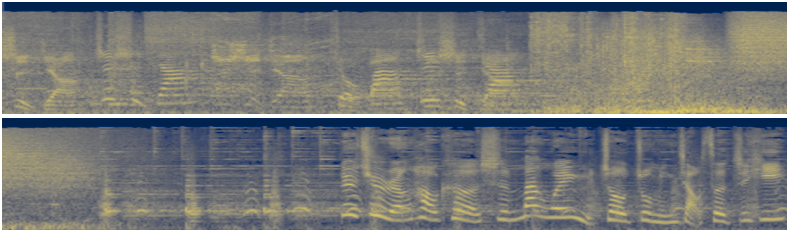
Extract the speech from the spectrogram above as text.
识家，知识家，知识家，酒吧知识家。绿巨人浩克是漫威宇宙著名角色之一，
